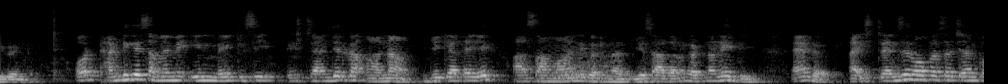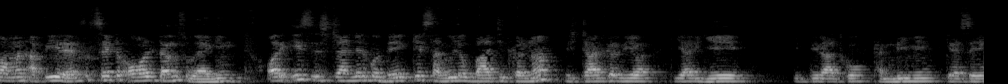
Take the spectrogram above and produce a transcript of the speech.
event और ठंड के समय में इन में किसी स्ट्रेंजर का आना ये क्या था? एक असामान्य घटना थी। ये साधारण घटना नहीं थी। And stranger of such uncommon appearance set all tongues wagging और इस स्ट्रेंजर को देख के सभी लोग बातचीत करना स्टार्ट कर दिया कि यार ये इतनी रात को ठंडी में कैसे?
